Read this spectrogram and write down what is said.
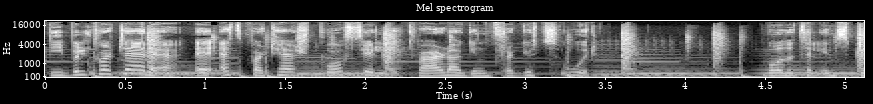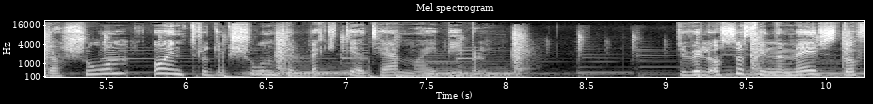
Bibelkvarteret er et kvarters påfyll i hverdagen fra Guds ord. Både til inspirasjon og introduksjon til viktige tema i Bibelen. Du vil også finne mer stoff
